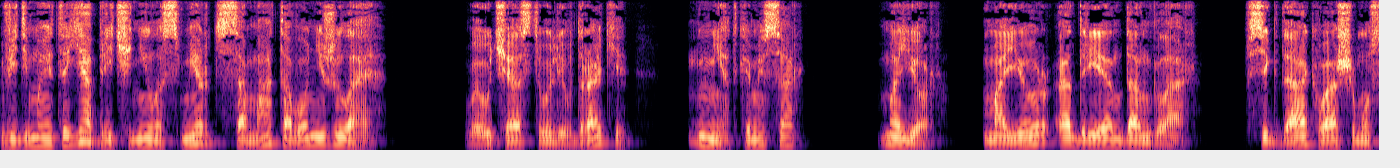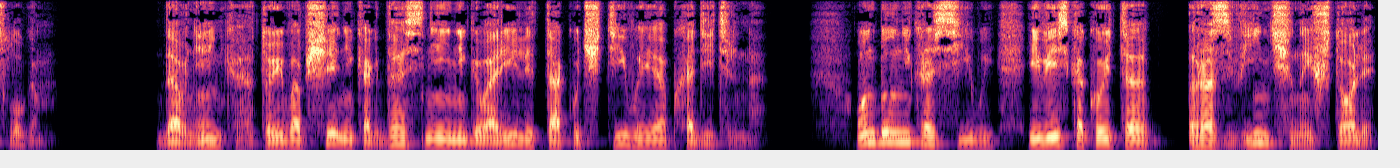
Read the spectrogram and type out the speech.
Видимо, это я причинила смерть, сама того не желая». «Вы участвовали в драке?» «Нет, комиссар». «Майор, майор Адриен Данглар. Всегда к вашим услугам». Давненько, а то и вообще никогда с ней не говорили так учтиво и обходительно. Он был некрасивый и весь какой-то развинченный, что ли.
